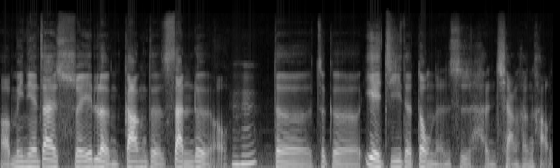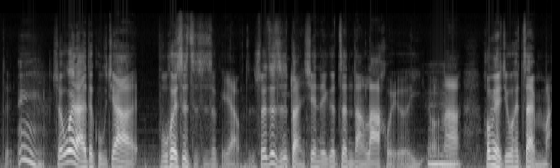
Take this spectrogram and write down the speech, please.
啊，明年在水冷缸的散热哦，嗯哼，的这个业绩的动能是很强很好的，嗯，所以未来的股价不会是只是这个样子，所以这只是短线的一个震荡拉回而已哦。那后面有机会会再买，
